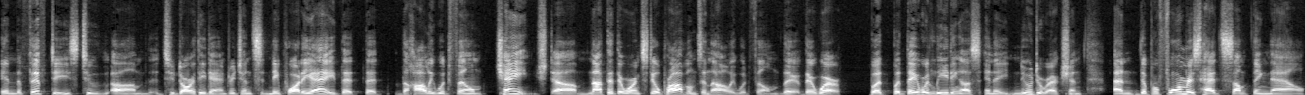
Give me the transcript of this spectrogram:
in the 50s to um, to Dorothy Dandridge and Sidney Poitier that that the Hollywood film changed. Um, not that there weren't still problems in the Hollywood film, there there were, but but they were leading us in a new direction, and the performers had something now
